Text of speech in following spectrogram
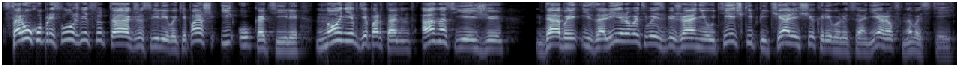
Старуху-прислужницу также свели в экипаж и укатили, но не в департамент, а на съезжую, дабы изолировать во избежание утечки печалящих революционеров новостей.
